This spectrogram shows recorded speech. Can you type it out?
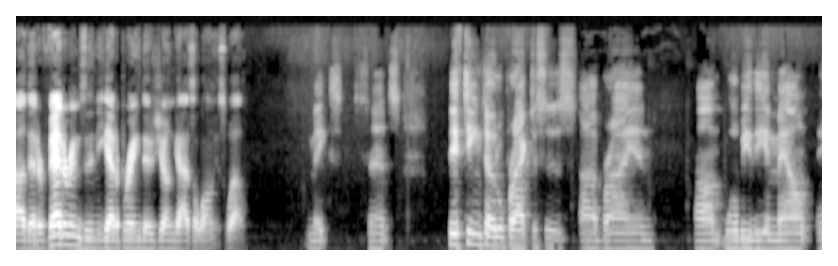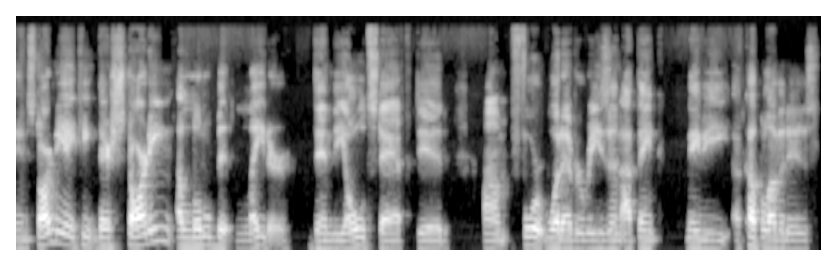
uh, that are veterans, and then you got to bring those young guys along as well. Makes sense. 15 total practices, uh, Brian, um, will be the amount. And starting the 18th, they're starting a little bit later than the old staff did um, for whatever reason. I think maybe a couple of it is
